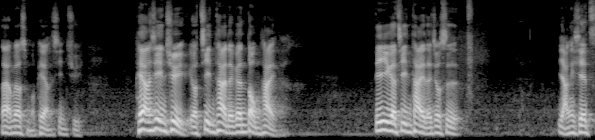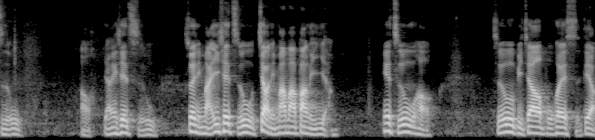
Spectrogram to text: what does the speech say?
那有没有什么培养兴趣？培养兴趣有静态的跟动态的。第一个静态的就是。养一些植物，好，养一些植物，所以你买一些植物，叫你妈妈帮你养，因为植物哈，植物比较不会死掉。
